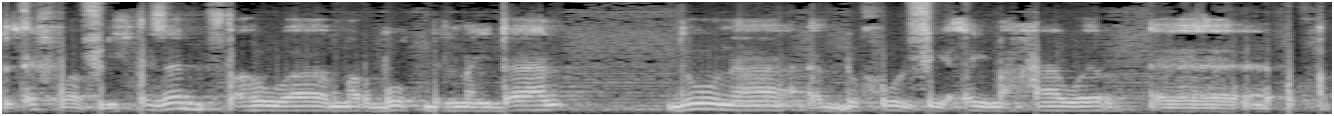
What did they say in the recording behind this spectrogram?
الإخوة في الحزب فهو مربوط بالميدان دون الدخول في أي محاور أخرى.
